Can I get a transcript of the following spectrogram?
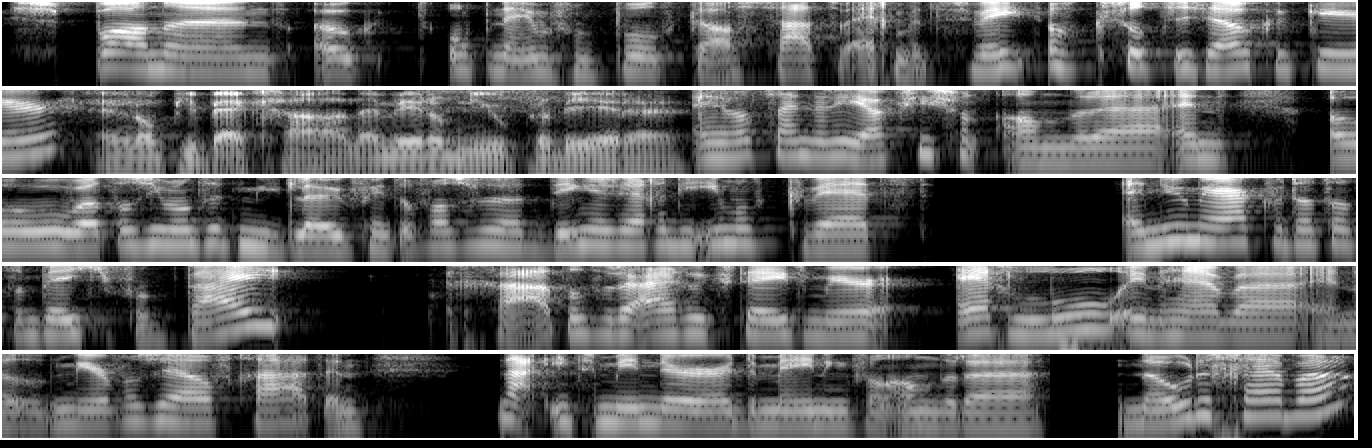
Spannend. Ook opnemen van podcast zaten we echt met zweetokseltjes elke keer. En op je bek gaan en weer opnieuw proberen. En wat zijn de reacties van anderen? En oh, wat als iemand het niet leuk vindt? Of als we dingen zeggen die iemand kwetst. En nu merken we dat dat een beetje voorbij gaat. Dat we er eigenlijk steeds meer echt lol in hebben. En dat het meer vanzelf gaat. En nou, iets minder de mening van anderen nodig hebben.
